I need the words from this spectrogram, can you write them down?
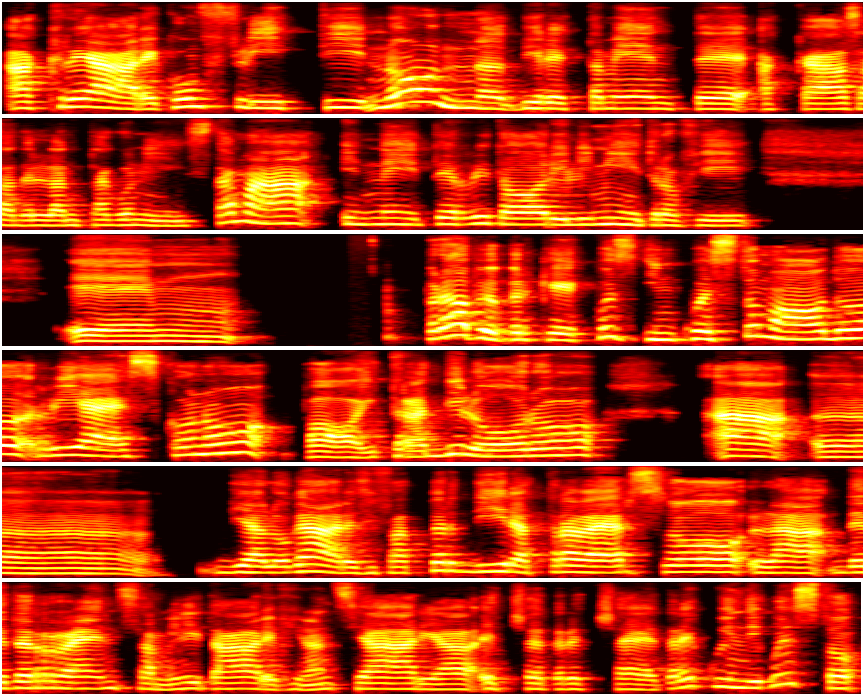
a creare conflitti non direttamente a casa dell'antagonista, ma in, nei territori limitrofi. Ehm, proprio perché in questo modo riescono poi tra di loro a eh, dialogare, si fa per dire, attraverso la deterrenza militare, finanziaria, eccetera, eccetera. E quindi questo,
